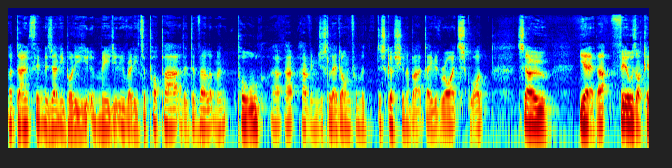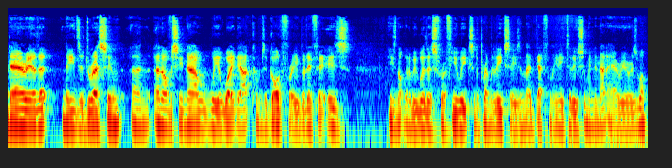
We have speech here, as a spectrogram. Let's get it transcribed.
I don't think there's anybody immediately ready to pop out of the development pool, uh, having just led on from a discussion about David Wright's squad. So yeah, that feels like an area that needs addressing, and and obviously now we await the outcomes of Godfrey. But if it is, he's not going to be with us for a few weeks of the Premier League season. They definitely need to do something in that area as well.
